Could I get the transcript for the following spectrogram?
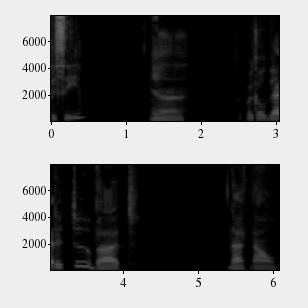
PC, uh, we can get it too, but not now.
